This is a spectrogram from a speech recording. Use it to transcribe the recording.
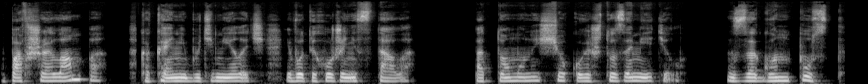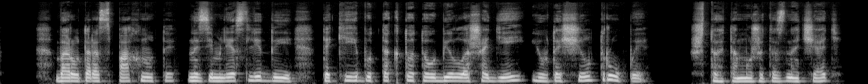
Упавшая лампа? Какая-нибудь мелочь, и вот их уже не стало. Потом он еще кое-что заметил. Загон пуст. Ворота распахнуты, на земле следы, такие, будто кто-то убил лошадей и утащил трупы. Что это может означать?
